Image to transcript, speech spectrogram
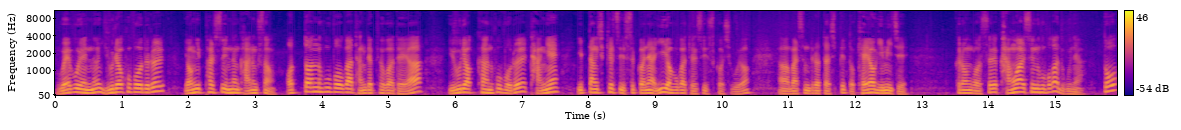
외부에 있는 유력 후보들을 영입할 수 있는 가능성 어떤 후보가 당 대표가 돼야 유력한 후보를 당에 입당시킬 수 있을 거냐 이 여부가 될 수 있을 것이고요. 어, 말씀드렸다시피 또 개혁 이미지 그런 것을 강화할 수 있는 후보가 누구냐 또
